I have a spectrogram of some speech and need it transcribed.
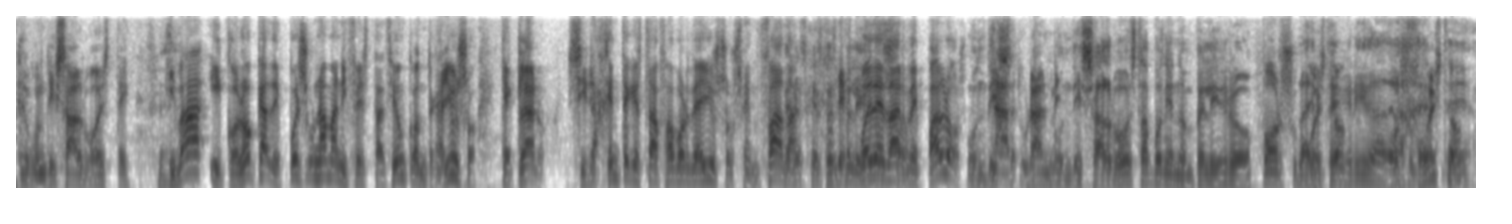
el Gundisalvo este, y va y coloca después una manifestación contra Ayuso, que claro, si la gente que está a favor de Ayuso se enfada, Pero es que esto es les peligroso. puede dar de palos, Un naturalmente. Un disalvo está poniendo en peligro Por supuesto, la integridad de por la supuesto. gente.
